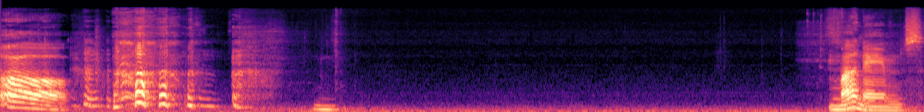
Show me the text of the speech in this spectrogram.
oh. My name's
